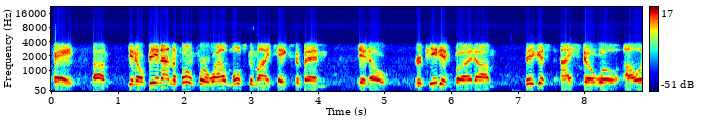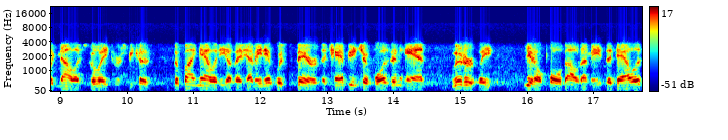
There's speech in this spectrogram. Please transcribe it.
Hey, um, you know, being on the phone for a while, most of my takes have been, you know, repeated. But um, biggest, I still will, I'll acknowledge the Lakers because the finality of it. I mean, it was there. The championship was in hand, literally, you know, pulled out. I mean, the Dallas,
